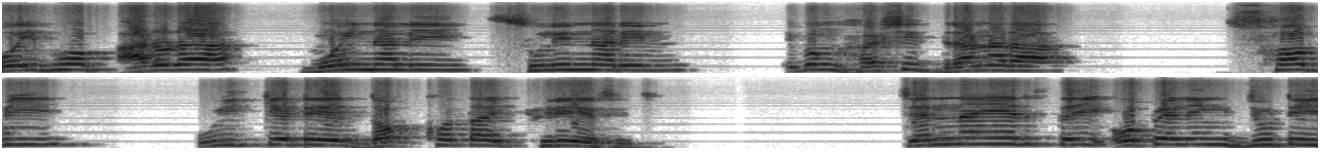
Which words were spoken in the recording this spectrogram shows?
বৈভব আরোরা মইন আলী সুলিন নারিন এবং হর্ষিত রানারা সবই উইকেটে দক্ষতায় ফিরে এসেছে। চেন্নাইয়ের সেই ওপেনিং জুটি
